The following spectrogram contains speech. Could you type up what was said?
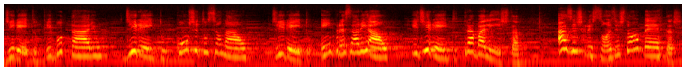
direito tributário, direito constitucional, direito empresarial e direito trabalhista. As inscrições estão abertas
